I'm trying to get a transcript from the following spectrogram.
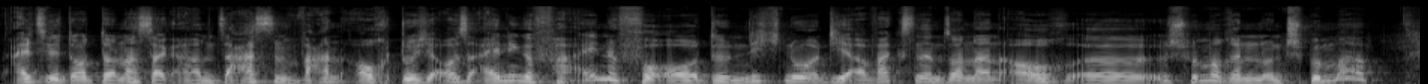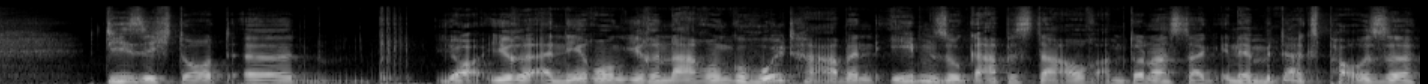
als wir dort Donnerstagabend saßen, waren auch durchaus einige Vereine vor Ort. Und nicht nur die Erwachsenen, sondern auch äh, Schwimmerinnen und Schwimmer die sich dort äh, ja, ihre Ernährung, ihre Nahrung geholt haben. Ebenso gab es da auch am Donnerstag in der Mittagspause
